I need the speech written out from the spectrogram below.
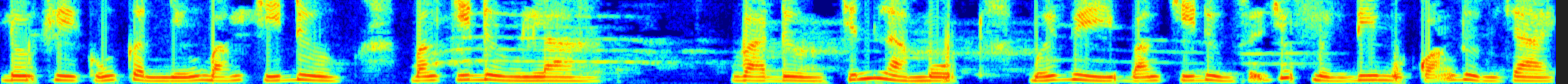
đôi khi cũng cần những bản chỉ đường. Bản chỉ đường là và đường chính là một bởi vì bản chỉ đường sẽ giúp mình đi một quãng đường dài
